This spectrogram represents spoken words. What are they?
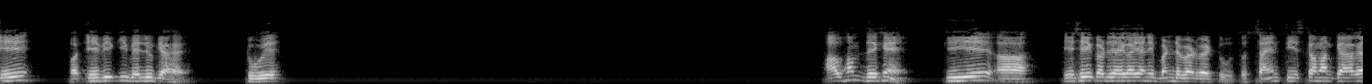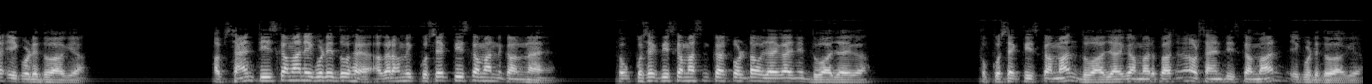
ए और ए बी की वैल्यू क्या है? Two A. अब हम देखें कि ये ए से कट जाएगा, यानी वन डिवाइड बाई टू। तो साइन तीस का मान क्या आ गया? एक बटे दो आ गया। अब साइन तीस का मान एक बटे दो है। अगर हमें कुशेक तीस का मान निकालना है तो कुशेक तीस का मान का उल्टा हो जाएगा, यानी दो आ जाएगा। तो कुशेक तीस का मान दो आ जाएगा हमारे पास में, और साइन तीस का मान एक बटे दो आ गया।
